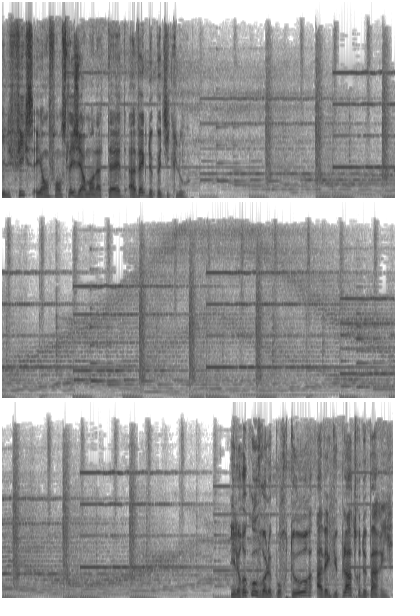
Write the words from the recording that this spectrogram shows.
Il fixe et enfonce légèrement la tête avec de petits clous. Il recouvre le pourtour avec du plâtre de Paris.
